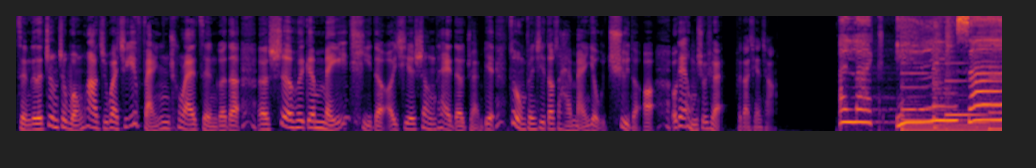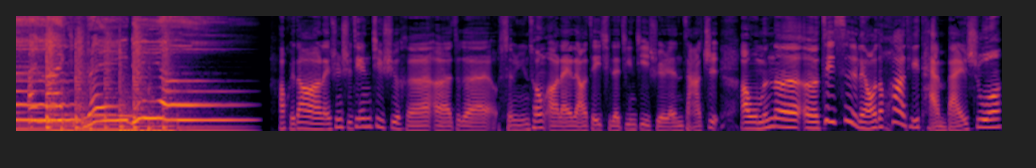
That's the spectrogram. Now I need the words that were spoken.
整个的政治文化之外，其实也反映出来整个的呃社会跟媒体的一些生态的转变。这种分析倒是还蛮有趣的啊。OK，我们休息，回到现场。I like 103, I like radio 回到来讯时间，继续和呃这个沈云聪啊来聊这一期的《经济学人》杂志。好，我们呢呃这次聊的话题，坦白说，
